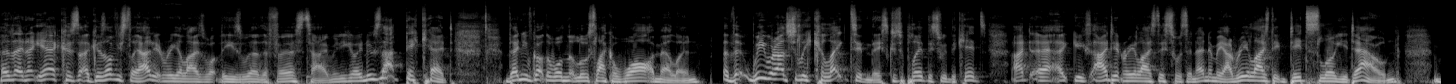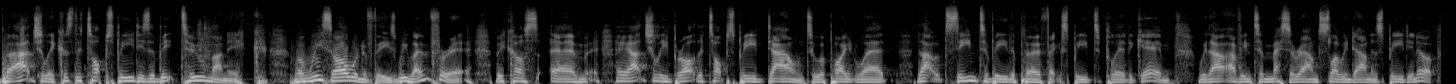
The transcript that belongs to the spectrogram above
And then, yeah, because obviously I didn't realise what these were the first time. And you're going, who's that dickhead? Then you've got the one that looks like a watermelon. That we were actually collecting this because we played this with the kids. I, uh, I didn't realise this was an enemy. I realised it did slow you down, but actually, because the top speed is a bit too manic, when we saw one of these, we went for it because um, it actually brought the top speed down to a point where that seemed to be the perfect speed to play the game without having to mess around slowing down and speeding up.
